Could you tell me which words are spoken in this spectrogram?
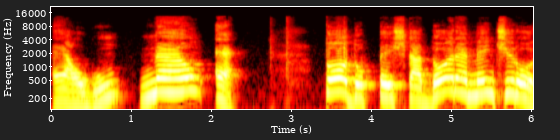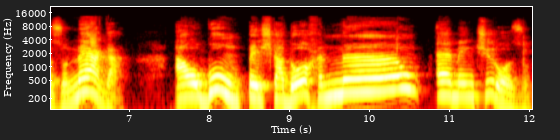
É algum não é. Todo pescador é mentiroso. Nega. Algum pescador não é mentiroso.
